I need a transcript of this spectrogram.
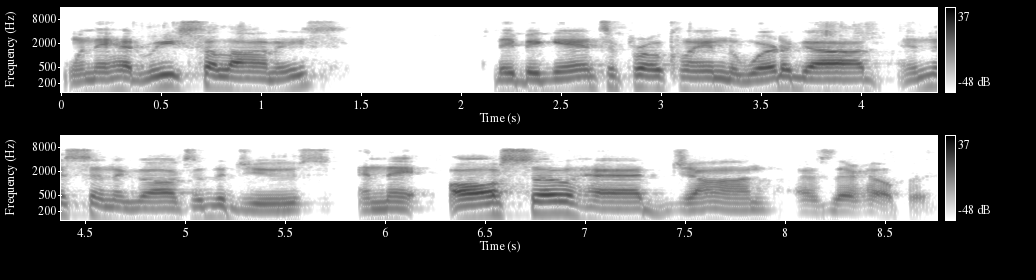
When they had reached Salamis, they began to proclaim the word of God in the synagogues of the Jews, and they also had John as their helper.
